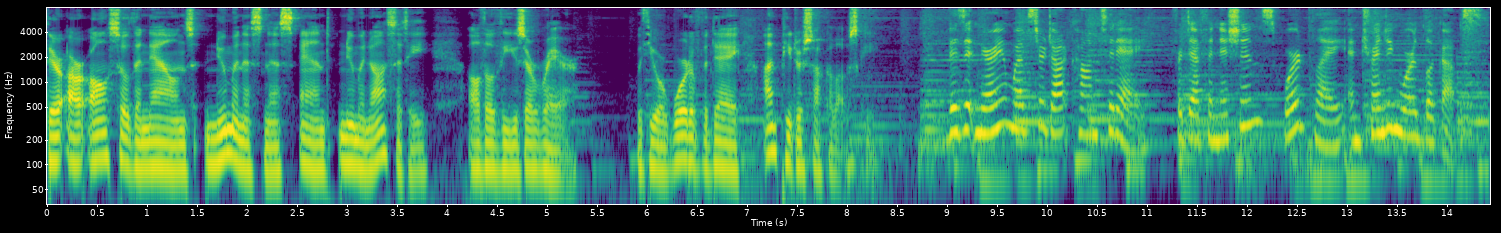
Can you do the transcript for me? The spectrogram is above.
There are also the nouns numinousness and numinosity, although these are rare. With your word of the day, I'm Peter Sokolowski. Visit Merriam-Webster.com today for definitions, wordplay, and trending word lookups.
